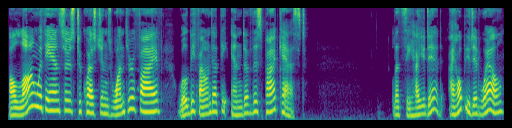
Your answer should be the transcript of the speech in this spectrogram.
along with the answers to questions 1 through 5, will be found at the end of this podcast. Let's see how you did. I hope you did well.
